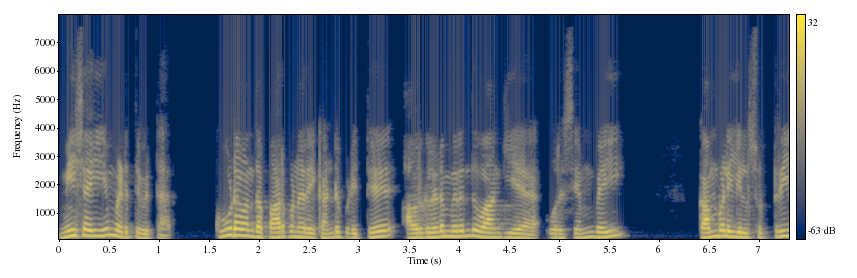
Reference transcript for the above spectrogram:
மீசையையும் எடுத்துவிட்டார் கூட வந்த பார்ப்பனரை கண்டுபிடித்து அவர்களிடமிருந்து வாங்கிய ஒரு செம்பை கம்பளியில் சுற்றி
